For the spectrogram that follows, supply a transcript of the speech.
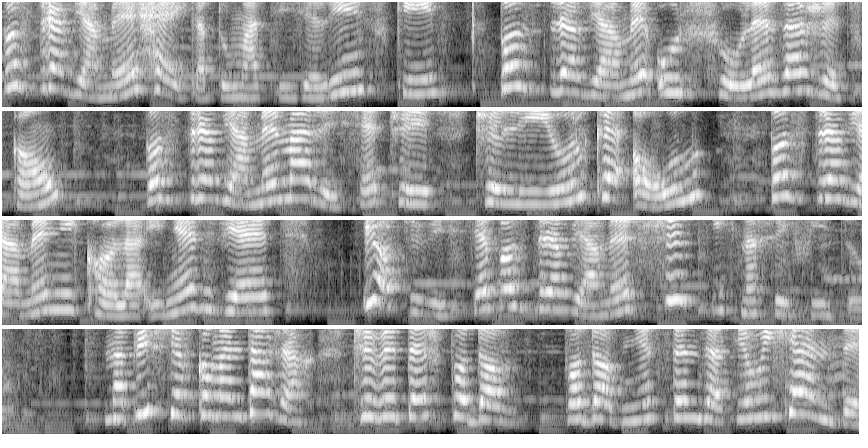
Pozdrawiamy Hejka tu Maci Zieliński. Pozdrawiamy Urszulę Zarzycką. Pozdrawiamy Marysię, czy, czyli Julkę Oul. Pozdrawiamy Nikola i Niedźwiedź. I oczywiście pozdrawiamy wszystkich naszych widzów. Napiszcie w komentarzach, czy wy też podo- podobnie spędzacie weekendy.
